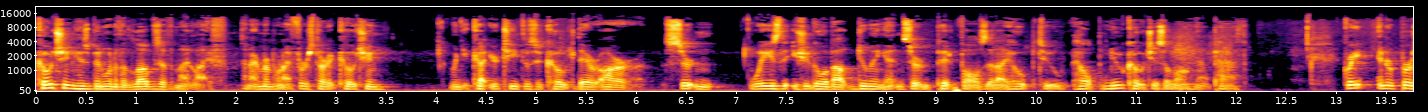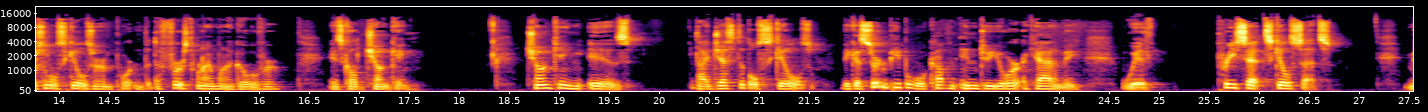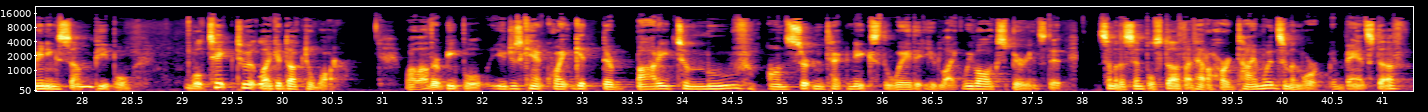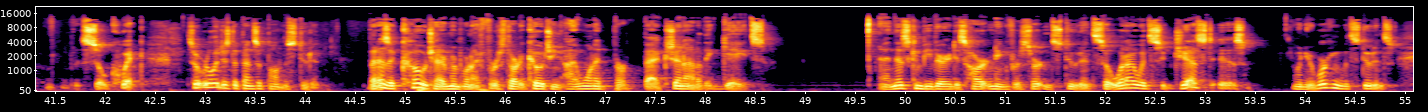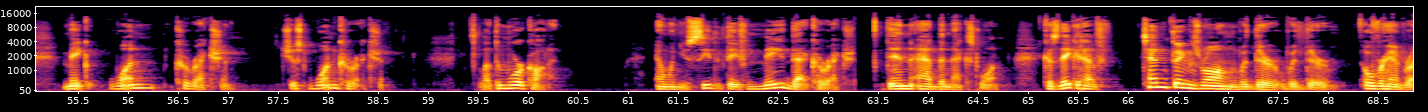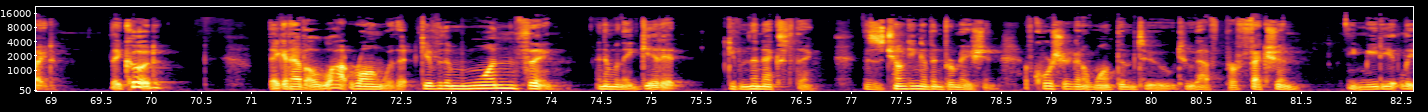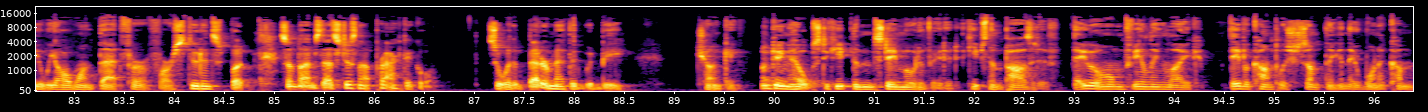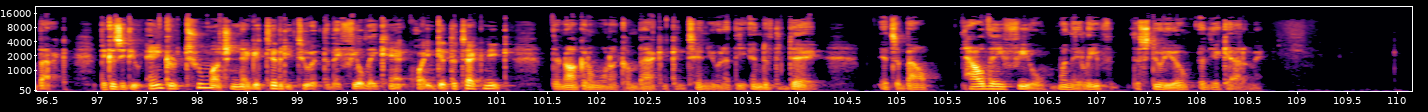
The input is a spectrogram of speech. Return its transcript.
Coaching has been one of the loves of my life. And I remember when I first started coaching, when you cut your teeth as a coach, there are certain ways that you should go about doing it and certain pitfalls that I hope to help new coaches along that path. Great interpersonal skills are important, but the first one I want to go over is called chunking. Chunking is digestible skills because certain people will come into your academy with preset skill sets, meaning some people will take to it like a duck to water, while other people, you just can't quite get their body to move on certain techniques the way that you'd like. We've all experienced it. Some of the simple stuff I've had a hard time with, some of the more advanced stuff, so quick. So it really just depends upon the student. But as a coach, I remember when I first started coaching, I wanted perfection out of the gates. And this can be very disheartening for certain students. So what I would suggest is when you're working with students, make one correction, just one correction. Let them work on it. And when you see that they've made that correction, then add the next one. Because they could have 10 things wrong with their with their overhand right. They could. They could have a lot wrong with it. Give them one thing. And then when they get it, give them the next thing. This is chunking of information. Of course, you're going to want them to, to have perfection immediately. We all want that for, for our students, but sometimes that's just not practical. So what a better method would be chunking. Chunking helps to keep them stay motivated. It keeps them positive. They go home feeling like they've accomplished something and they want to come back. Because if you anchor too much negativity to it that they feel they can't quite get the technique, they're not going to want to come back and continue. And at the end of the day, it's about how they feel when they leave the studio or the academy.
